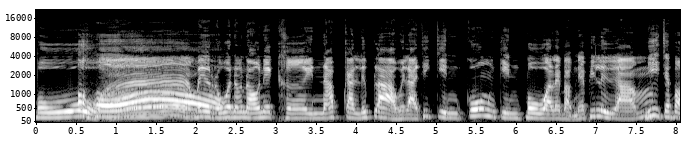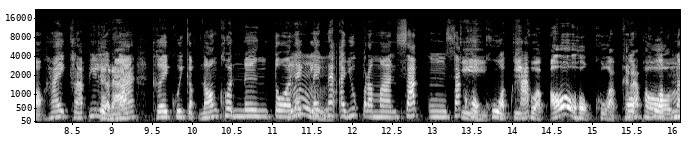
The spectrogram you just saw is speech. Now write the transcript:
ปูโอ้โหอ่าไม่รู้ว่าน้องๆเนี่ยเคยนับกันหรือเปล่า เวลาที่กินกุ้งกินปูอะไรแบบเนี้ยพี่เหลือมนี่จะบอกให้ครับพี่เหลือมครันะบเคยคุยกับน้องคนหนึ่งตัวอืมเล็กๆนะอายุประมาณสักอืมสักหกขวบคกี่รับขวบโอ้หกขวบครับหผกขวบม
